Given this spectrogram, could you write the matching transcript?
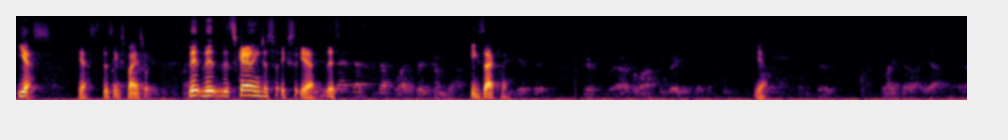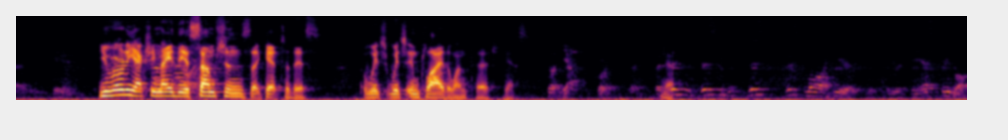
yes, yes, this explains what. The, the, the scaling just, ex- yeah, That- That's, that's why the third comes out. exactly. You get this uh, velocity gradient difference. Yeah. one and one third. Like, uh, yeah, uh, getting, You've already actually made the assumptions that get to this, which, which imply the one third, yes. so, yeah, of course, but, but Yeah. this is, this is, this, this law here, the, the, the S three law,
